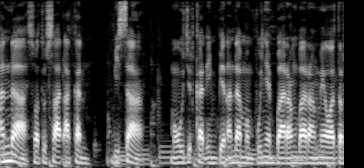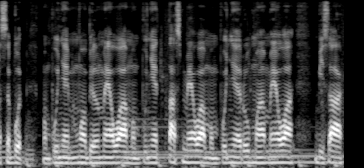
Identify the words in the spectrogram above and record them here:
Anda suatu saat akan bisa mewujudkan impian Anda mempunyai barang-barang mewah tersebut, mempunyai mobil mewah, mempunyai tas mewah, mempunyai rumah mewah, bisa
